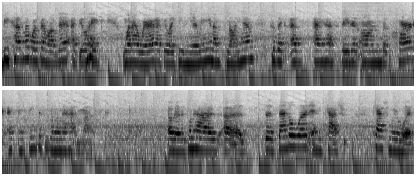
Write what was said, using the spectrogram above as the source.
because my boyfriend loved it, I feel like when I wear it, I feel like he's near me and I'm smelling him. Because like as I have stated on the card, I, I, think this is the one that had musk. Oh no, this one has uh, the sandalwood and cash, cashmere wood.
